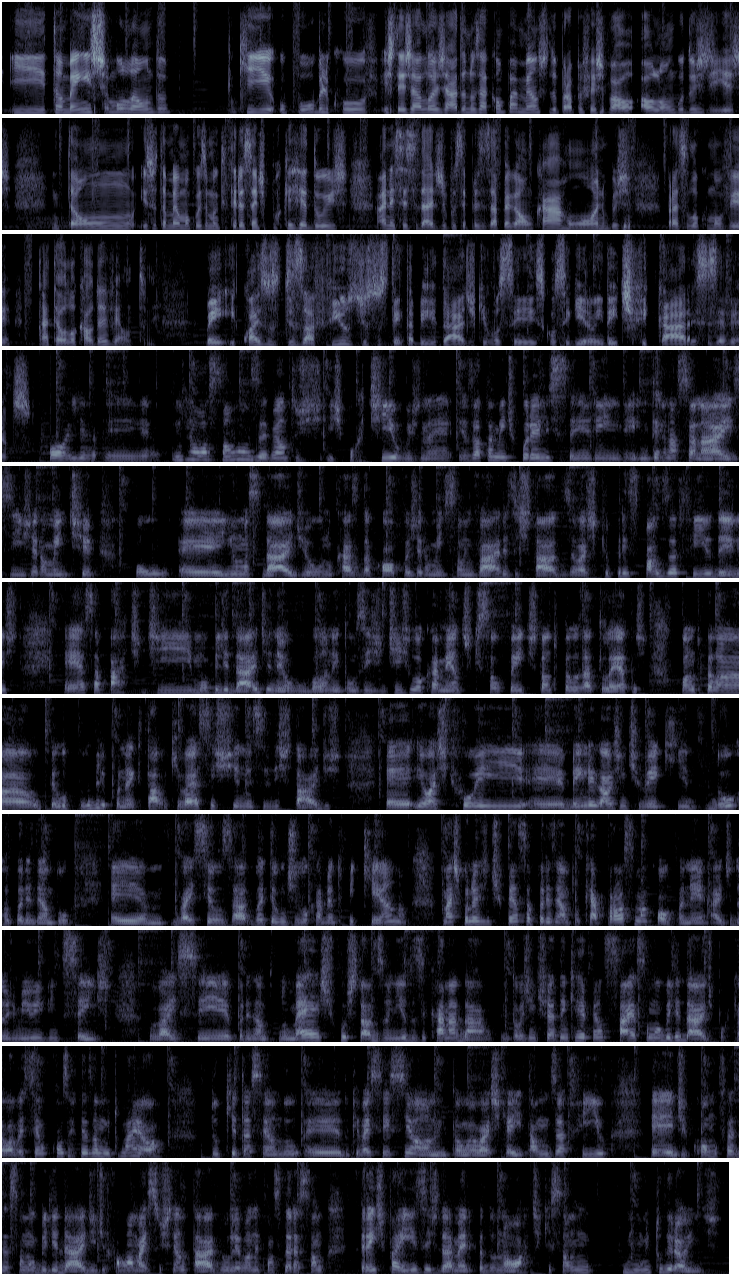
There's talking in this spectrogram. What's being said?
E também estimulando que o público esteja alojado nos acampamentos do próprio festival ao longo dos dias. Então, isso também é uma coisa muito interessante porque reduz a necessidade de você precisar pegar um carro, um ônibus para se locomover até o local do evento. Bem, e quais os desafios de sustentabilidade que vocês conseguiram identificar nesses eventos? Olha, é, em relação aos eventos esportivos, né, exatamente por eles serem é, internacionais e geralmente ou é, em uma cidade, ou no caso da Copa, geralmente são em vários estados. Eu acho que o principal desafio deles é essa parte de mobilidade né, urbana, então os deslocamentos que são feitos tanto pelos atletas quanto pela, pelo público né, que, tá, que vai assistir nesses estádios. É, eu acho que foi é, bem legal a gente ver que Doha, por exemplo, é, vai ser usado, vai ter um deslocamento pequeno, mas quando a gente pensa, por exemplo, que a próxima Copa, né, a de 2026, vai ser, por exemplo, no México, Estados Unidos e Canadá. Então a gente já tem que repensar essa mobilidade, porque ela vai ser com certeza muito maior do que está sendo, é, do que vai ser esse ano. Então, eu acho que aí está um desafio é, de como fazer essa mobilidade de forma mais sustentável, levando em consideração três países da América do Norte que são muito grandes.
